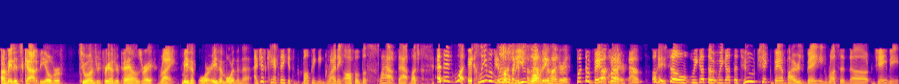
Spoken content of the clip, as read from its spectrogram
I mean, it's got to be over 200, 300 pounds, right? Right. Even more, even more than that. I just can't think it's bumping and grinding off of the slab that much. And then what? Cleavon it Little looks like it's leaves About 200. but the About vampire 200 pounds. Okay, so we got the we got the two chick vampires banging Russ and uh, Jamie,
